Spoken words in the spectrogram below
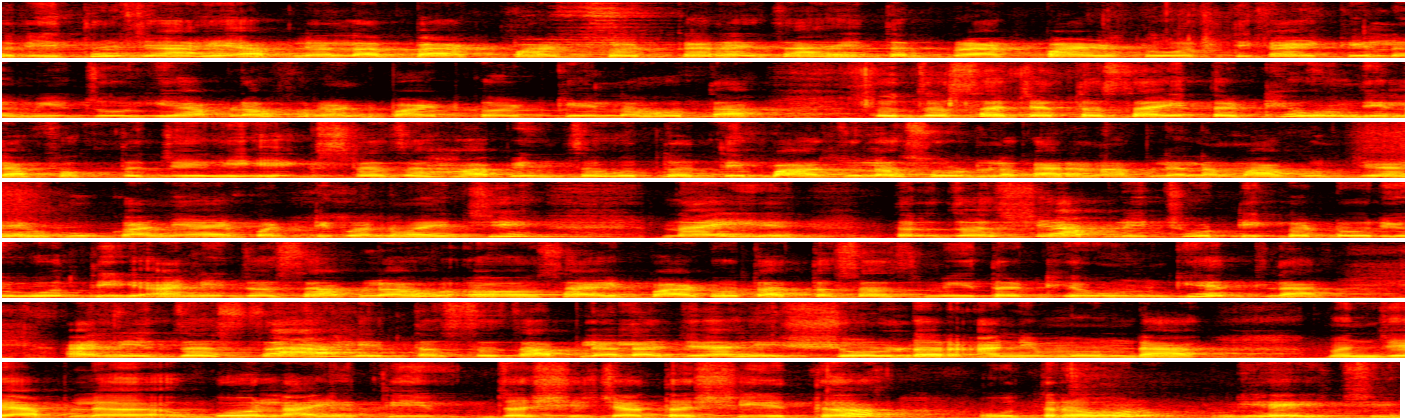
तर इथं जे आहे आपल्याला बॅक पार्ट कट करायचा आहे. तर बॅक पार्टवरती काय केलं मी? जोही आपला फ्रंट पार्ट कट केला होता. तो जसाच्या तसा इथं ठेवून दिला. फक्त जेही एक्स्ट्राचं हाफ इंच होतं ते बाजूला सोडलं. कारण आपल्याला मागून जे आहे हुक आणि आयपट्टी बनवायची नाही आहे तर जशी आपली छोटी कटोरी होती आणि जसा आपला साईड पार्ट होता तसाच मी इथं ठेवून घेतला. आणि जसं आहे तसंच आपल्याला जे आहे शोल्डर आणि मुंडा म्हणजे आपलं गोलाई ती जशीच्या तशी इथं उतरवून घ्यायची.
